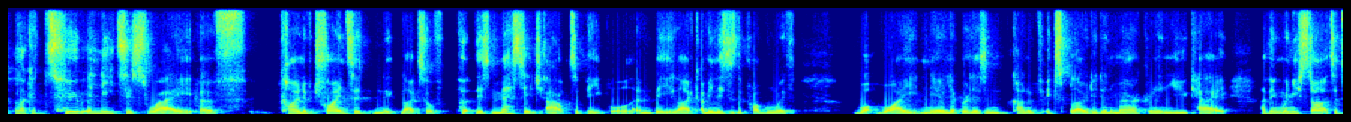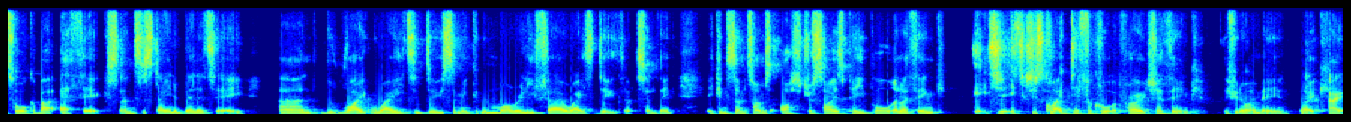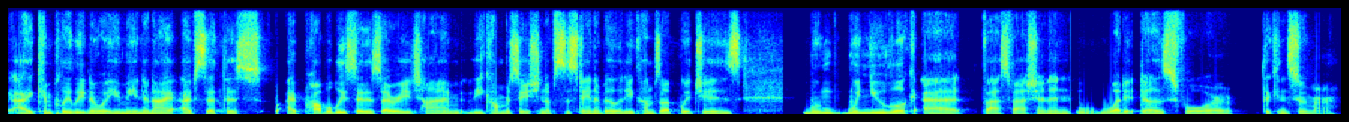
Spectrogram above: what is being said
like a too elitist way of kind of trying to like sort of put this message out to people and be like i mean this is the problem with what why neoliberalism kind of exploded in america and in the uk i think when you start to talk about ethics and sustainability and the right way to do something and the morally fair way to do something it can sometimes ostracize people and i think it's it's just quite a difficult approach i think if you know what i mean like i, I completely know what you mean and i i've said this i probably say this every time the conversation of sustainability comes up which is when when you look at fast fashion and what it does for the consumer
